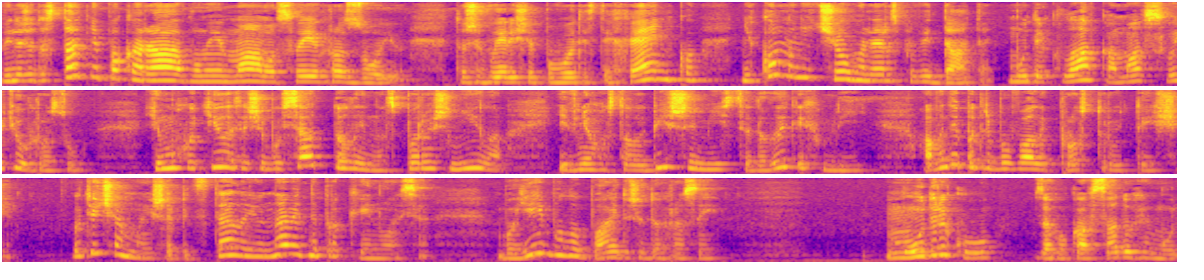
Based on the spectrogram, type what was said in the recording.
він уже достатньо покарав мою маму своєю грозою, тож вирішив поводитись тихенько, нікому нічого не розповідати. Мудрик Лавка мав свою грозу. Йому хотілося, щоб уся долина спорожніла, і в нього стало більше місця великих мрій, а вони потребували простору й тиші. Летюча миша під стелею навіть не прокинулася, бо їй було байдуже до грози. Мудрику, загукав саду Гемуль,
